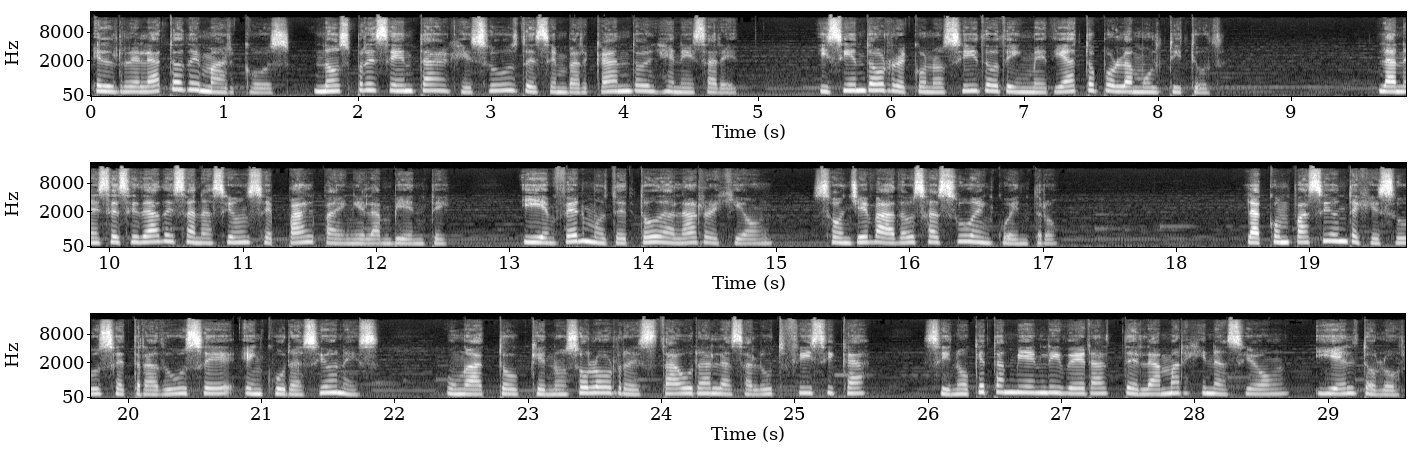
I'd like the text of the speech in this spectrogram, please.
El relato de Marcos nos presenta a Jesús desembarcando en Genezaret y siendo reconocido de inmediato por la multitud. La necesidad de sanación se palpa en el ambiente y enfermos de toda la región son llevados a su encuentro. La compasión de Jesús se traduce en curaciones, un acto que no solo restaura la salud física, sino que también libera de la marginación y el dolor.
